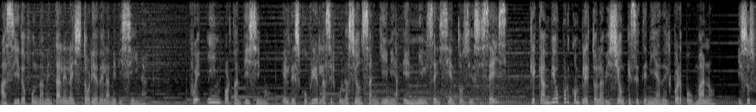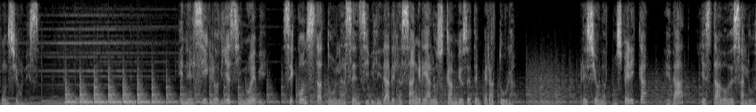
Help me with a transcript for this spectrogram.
ha sido fundamental en la historia de la medicina. Fue importantísimo el descubrir la circulación sanguínea en 1616 que cambió por completo la visión que se tenía del cuerpo humano y sus funciones. En el siglo XIX se constató la sensibilidad de la sangre a los cambios de temperatura, presión atmosférica, edad y estado de salud,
